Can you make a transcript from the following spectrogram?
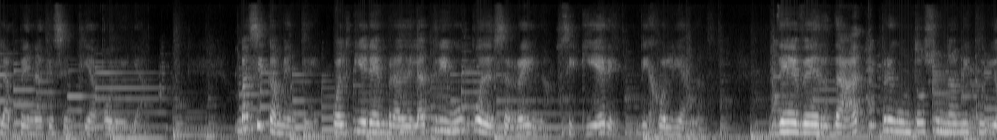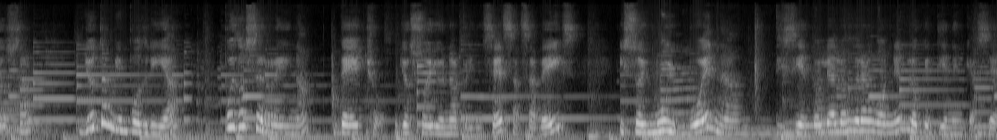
la pena que sentía por ella. Básicamente, cualquier hembra de la tribu puede ser reina, si quiere, dijo Liana. ¿De verdad? preguntó Tsunami curiosa. ¿Yo también podría? ¿Puedo ser reina? De hecho, yo soy una princesa, ¿sabéis? Y soy muy buena diciéndole a los dragones lo que tienen que hacer.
